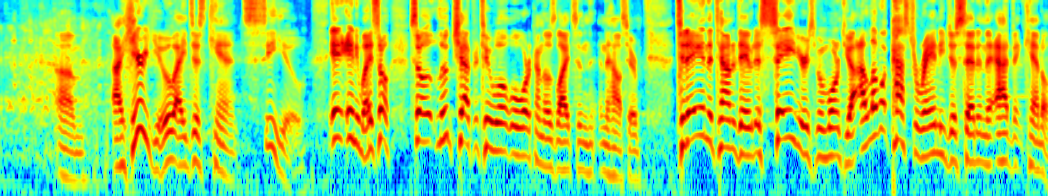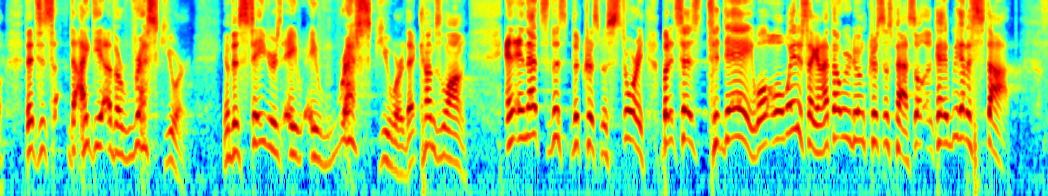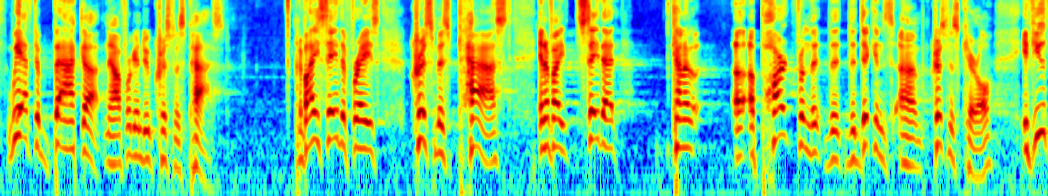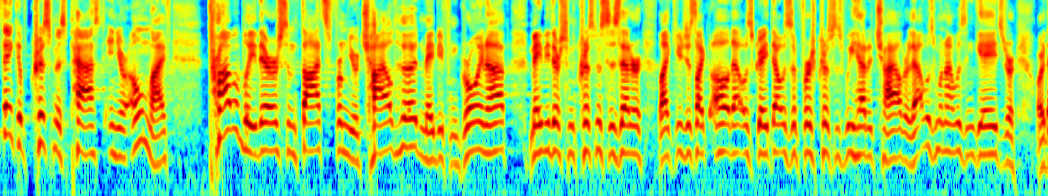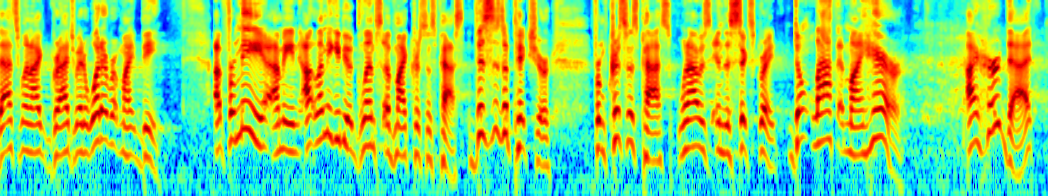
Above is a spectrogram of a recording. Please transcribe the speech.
Um, I hear you, I just can't see you. Anyway, so, so Luke chapter 2, we'll, we'll work on those lights in, in the house here. Today in the town of David, a Savior has been born to you. I love what Pastor Randy just said in the Advent candle. That's the idea of a rescuer. You know, the Savior is a, a rescuer that comes along. And, and that's this, the Christmas story. But it says today. Well, oh, wait a second. I thought we were doing Christmas past. So, okay, we got to stop. We have to back up now if we're going to do Christmas past. If I say the phrase Christmas past, and if I say that kind of uh, apart from the, the, the Dickens um, Christmas carol, if you think of Christmas past in your own life, probably there are some thoughts from your childhood, maybe from growing up. Maybe there's some Christmases that are like you're just like, oh, that was great. That was the first Christmas we had a child, or that was when I was engaged, or, or that's when I graduated, whatever it might be. Uh, for me, I mean, uh, let me give you a glimpse of my Christmas past. This is a picture from Christmas past when I was in the sixth grade. Don't laugh at my hair. I heard that.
